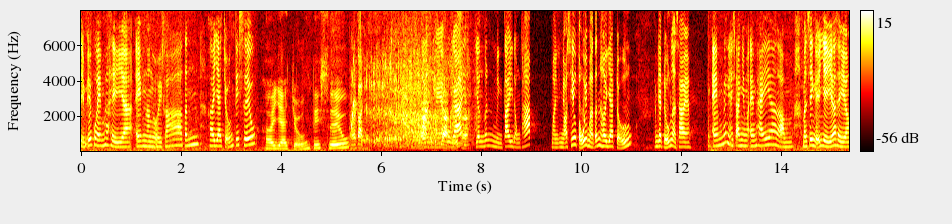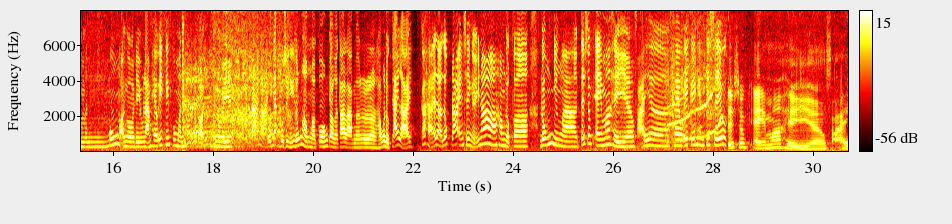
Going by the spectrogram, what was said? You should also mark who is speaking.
Speaker 1: điểm yếu của em á thì à, em là người có tính hơi gia trưởng tí xíu.
Speaker 2: Hơi gia trưởng tí xíu.
Speaker 3: Rồi. Coi
Speaker 1: Nghe cô gái dân bên miền Tây Đồng Tháp mà nhỏ xíu tuổi mà tính hơi gia trưởng. Em gia trưởng là sao em? Em biết ngày sao nhưng mà em thấy á là mình suy nghĩ gì á thì à, mình muốn mọi người đều làm theo ý kiến của mình
Speaker 3: rồi.
Speaker 1: mọi người
Speaker 3: Cô chắc cô suy nghĩ đúng không? Mà cô không cho người ta làm không có được trái lại.
Speaker 1: Có thể là lúc đó em suy nghĩ nó không được ờ, đúng nhưng mà tiếp xúc em á thì ờ, phải ờ, theo ý kiến em tí xíu.
Speaker 2: Tiếp xúc em á thì phải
